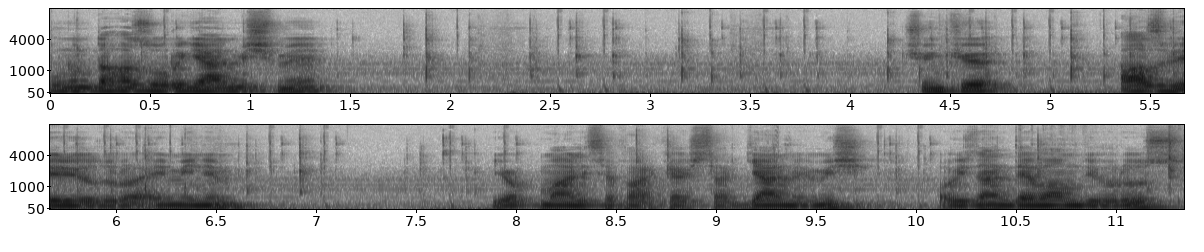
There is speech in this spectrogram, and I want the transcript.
Bunun daha zoru gelmiş mi? Çünkü az veriyordur eminim. Yok maalesef arkadaşlar gelmemiş. O yüzden devam diyoruz.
